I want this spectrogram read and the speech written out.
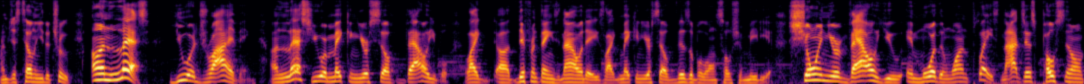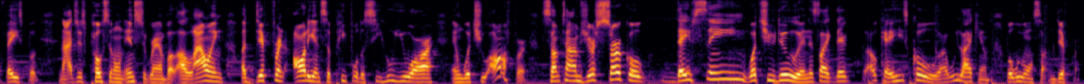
I'm just telling you the truth. Unless you are driving unless you are making yourself valuable like uh, different things nowadays like making yourself visible on social media showing your value in more than one place not just posting on facebook not just posting on instagram but allowing a different audience of people to see who you are and what you offer. Sometimes your circle they've seen what you do and it's like they're okay he's cool uh, we like him but we want something different.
